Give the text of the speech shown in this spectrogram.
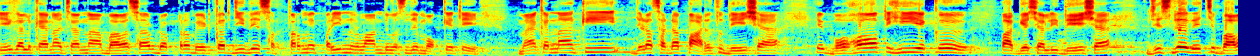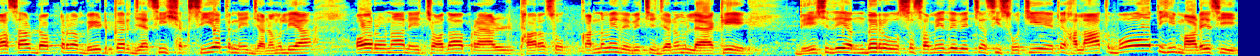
ਇਹ ਗੱਲ ਕਹਿਣਾ ਚਾਹਨਾ ਬਾਬਾ ਸਾਹਿਬ, ਡਾਕਟਰ ਅੰਬੇਡਕਰ ਜੀ ਦੇ 70ਵੇਂ ਪਰਿਨਿਰਵਾਣ ਦਿਵਸ ਦੇ ਮੌਕੇ ਤੇ ਮੈਂ ਕਹਿੰਦਾ ਕਿ ਜਿਹੜਾ ਸਾਡਾ ਭਾਰਤ ਦੇਸ਼ ਹੈ, ਇਹ ਬਹੁਤ ਹੀ ਇੱਕ ਭਾਗਿਆਸ਼ਾਲੀ ਦੇਸ਼ ਹੈ, ਜਿਸ ਦੇ ਵਿੱਚ ਬਾਬਾ ਸਾਹਿਬ ਡਾਕਟਰ ਅੰਬੇਡਕਰ ਜੈਸੀ ਸ਼ਖਸੀਅਤ ਨੇ ਜਨਮ ਲਿਆ ਔਰ ਉਹਨਾਂ ਨੇ 14 ਅਪ੍ਰੈਲ 1891 ਦੇ ਵਿੱਚ ਜਨਮ ਲੈ ਕੇ ਦੇਸ਼ ਦੇ ਅੰਦਰ ਉਸ ਸਮੇਂ ਦੇ ਵਿੱਚ ਅਸੀਂ ਸੋਚੀਏ ਤੇ ਹਾਲਾਤ ਬਹੁਤ ਹੀ ਮਾੜੇ ਸੀ।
